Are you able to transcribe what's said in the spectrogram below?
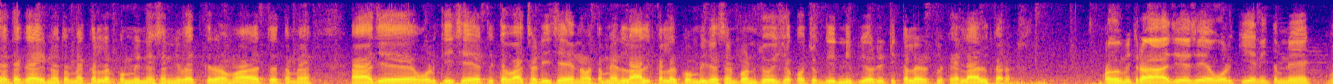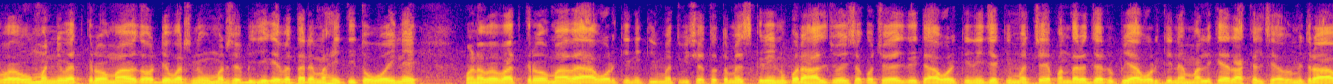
સાથે ગાયનો તમે કલર કોમ્બિનેશનની વાત કરવામાં આવે તો તમે આ જે ઓળખી છે એટલે કે વાછડી છે, એનો તમે લાલ કલર કોમ્બિનેશન પણ જોઈ શકો છો. ગીરની પ્યોરિટી કલર એટલે કે લાલ કલર. હવે મિત્રો, આ જે છે ઓળખી, એની તમને ઉંમરની વાત કરવામાં આવે તો અઢી વર્ષની ઉંમર છે. બીજી કંઈ વધારે માહિતી તો હોય નહીં. પણ હવે વાત કરવામાં આવે આ ઓળખીની કિંમત વિશે, તો તમે સ્ક્રીન ઉપર હાલ જોઈ શકો છો એ જ રીતે આ ઓળખીની જે કિંમત છે પંદર હજાર રૂપિયા આ ઓળખીના માલિકે રાખેલ છે. હવે મિત્રો, આ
